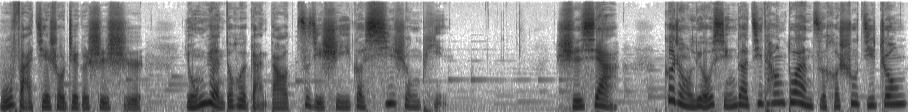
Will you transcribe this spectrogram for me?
无法接受这个事实，永远都会感到自己是一个牺牲品。时下，各种流行的鸡汤段子和书籍中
